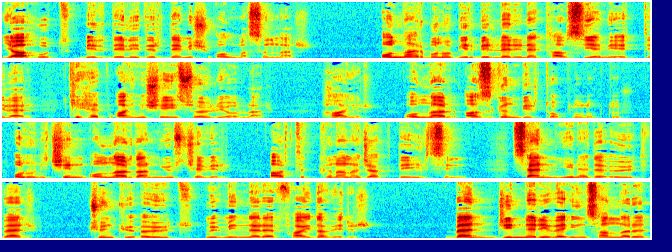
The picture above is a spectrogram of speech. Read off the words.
yahut bir delidir demiş olmasınlar. Onlar bunu birbirlerine tavsiye mi ettiler ki hep aynı şeyi söylüyorlar? Hayır, onlar azgın bir topluluktur. Onun için onlardan yüz çevir, artık kınanacak değilsin. Sen yine de öğüt ver, çünkü öğüt müminlere fayda verir. Ben cinleri ve insanları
